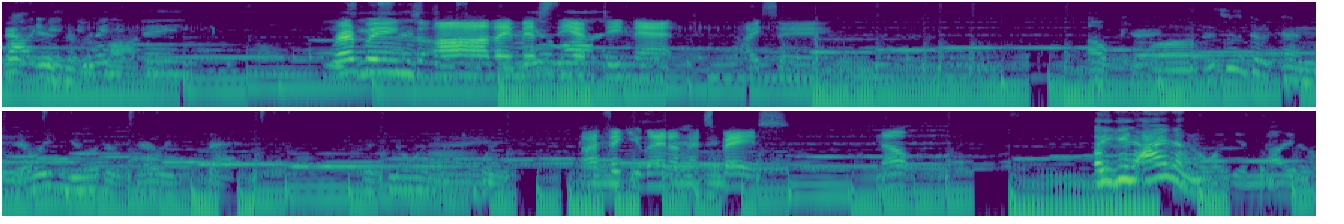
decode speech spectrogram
Valley can't do anything. Red Wings, just ah, they missed the empty net. I see. Okay. One, This is gonna end very good I think you land on that space. Nope. Oh, you get an item. No, I get an item.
